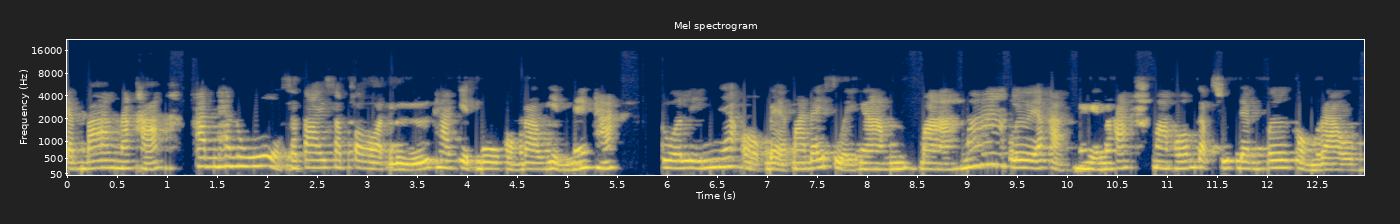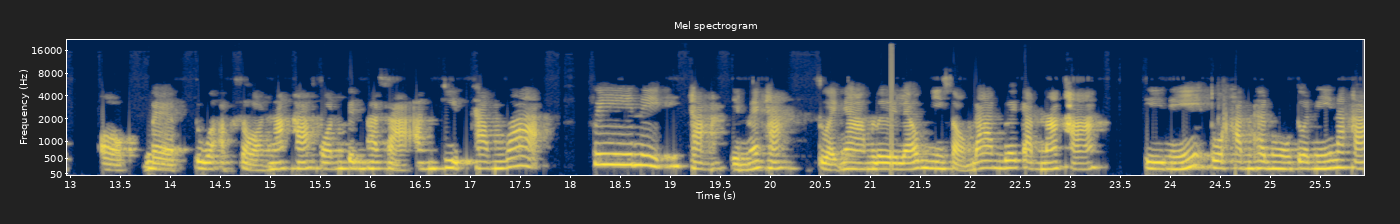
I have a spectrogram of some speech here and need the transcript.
กันบ้างนะคะ คันธนูสไตล์สปอร์ตหรือทาร์เก็ตโบของเราเห็นไหมคะตัวลิ้นเนี่ยออกแบบมาได้สวยงามมามากเลยอะค่ะเห็นไหมคะ มาพร้อมกับชุดแดมเปอร์ของเราออกแบบตัวอักษรนะคะฟอนต์เป็นภาษาอังกฤษคำว่า ฟีนิกค่ะ เห็นไหมคะ สวยงามเลยแล้วมีสองด้านด้วยกันนะคะ ทีนี้ตัวคันธนูตัวนี้นะคะ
